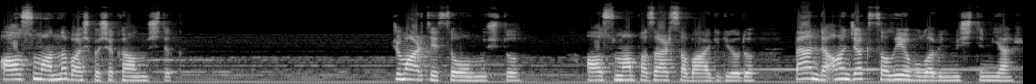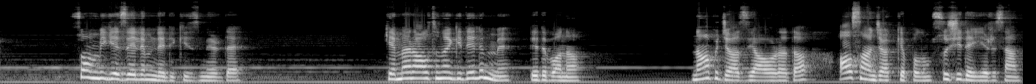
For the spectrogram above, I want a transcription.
Asuman'la baş başa kalmıştık. Cumartesi olmuştu. Asuman pazar sabahı gidiyordu. Ben de ancak salıya bulabilmiştim yer. Son bir gezelim dedik İzmir'de. Kemer altına gidelim mi? dedi bana. Ne yapacağız ya orada? Al sancak yapalım, sushi de yeriz hem.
